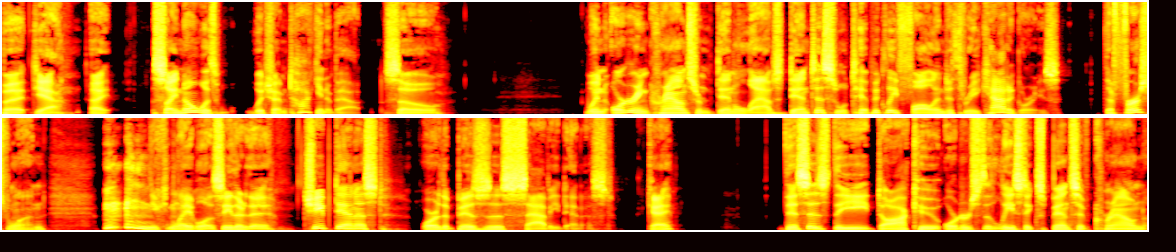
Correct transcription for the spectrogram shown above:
but yeah, I so I know with which I'm talking about. So when ordering crowns from dental labs, dentists will typically fall into three categories. The first one you can label as either the cheap dentist or the business savvy dentist. Okay. This is the doc who orders the least expensive crown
